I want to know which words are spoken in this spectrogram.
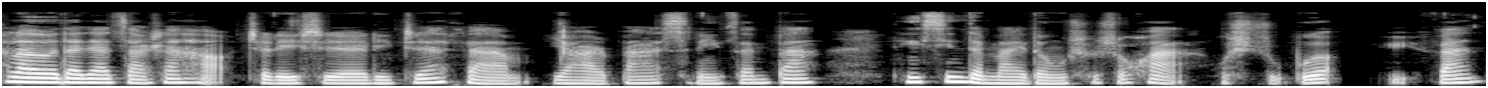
Hello，大家早上好，这里是荔枝 FM 幺二八四零三八，听心的脉动说说话，我是主播雨帆。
